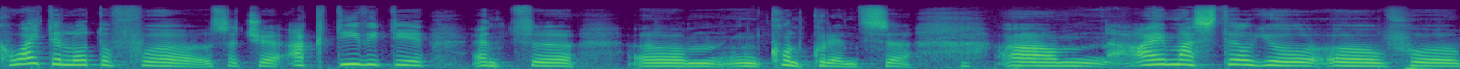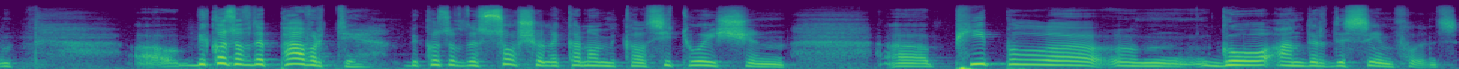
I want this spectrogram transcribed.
quite a lot of uh, such uh, activity and uh, um, concurrence. Um, I must tell you, uh, uh, because of the poverty, because of the social economical situation, uh, people uh, um, go under this influence.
